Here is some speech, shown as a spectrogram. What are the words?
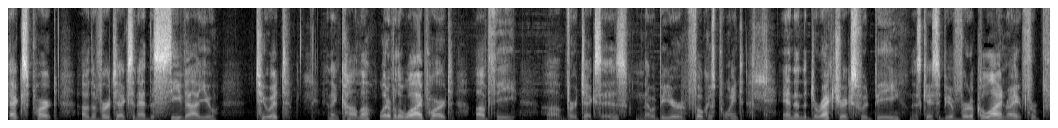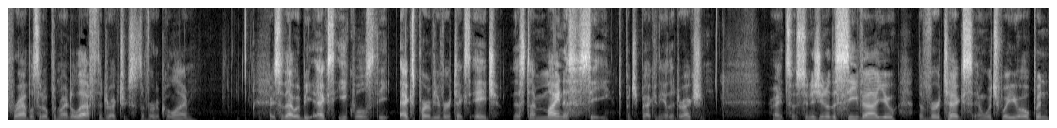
x part of the vertex and add the c value to it and then comma, whatever the y part of the uh, vertex is, and that would be your focus point. And then the directrix would be, in this case, it'd be a vertical line, right? For parabolas that open right or left, the directrix is a vertical line. Right, so that would be x equals the x part of your vertex h, this time minus c, to put you back in the other direction. Right, so as soon as you know the c value, the vertex, and which way you open,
